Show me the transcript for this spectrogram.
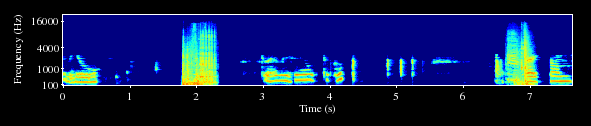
there we go. Do I have anything else to cook? Alright, um.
